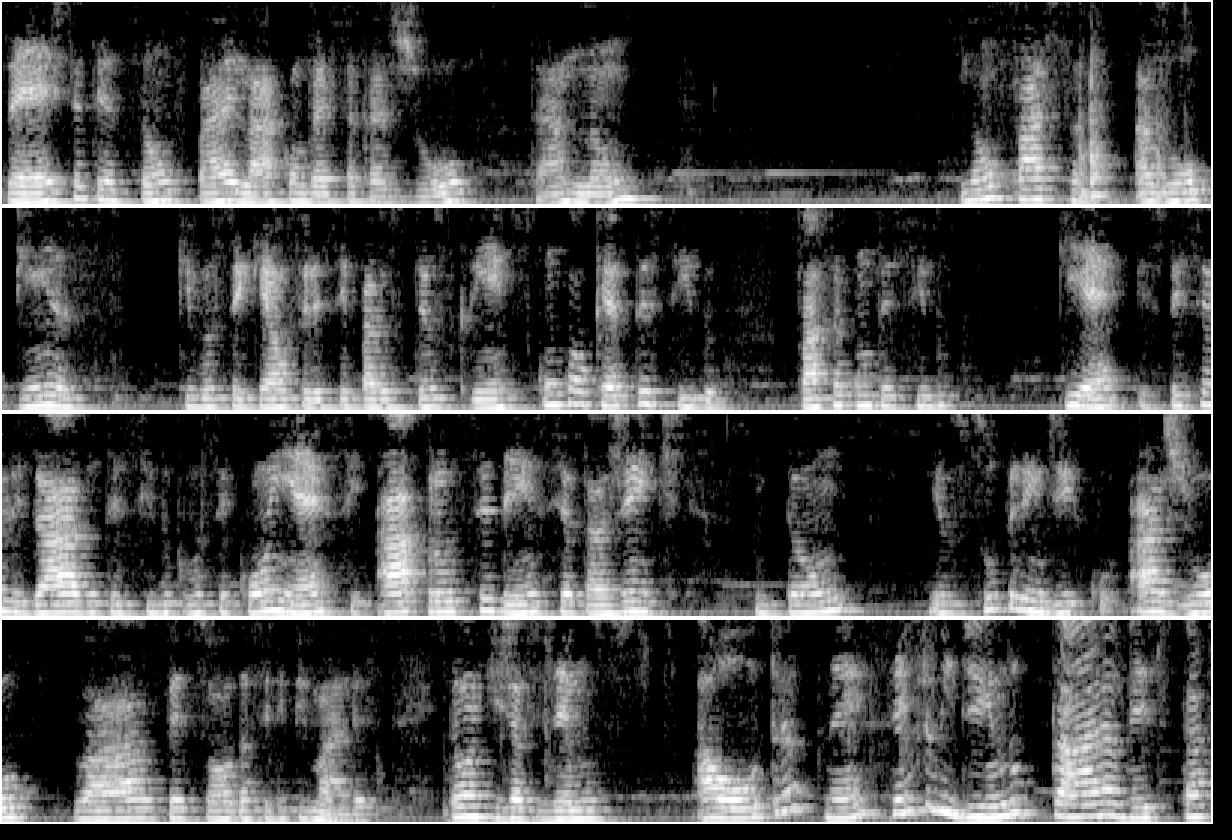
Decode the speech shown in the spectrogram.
preste atenção, vai lá, conversa com a Jo, tá? Não não faça as roupinhas que você quer oferecer para os teus clientes com qualquer tecido. Faça com tecido que é especializado, tecido que você conhece a procedência, tá, gente? Então, eu super indico a Jo lá, o pessoal da Felipe Malhas. Então, aqui já fizemos a outra, né? Sempre medindo para ver se tá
